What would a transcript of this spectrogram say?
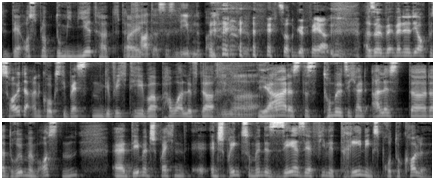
der Ostblock dominiert hat. Dein Vater ist das lebende Beispiel dafür. so ungefähr. Also wenn du dir auch bis heute anguckst, die besten Gewichtheber, Powerlifter, Ringer, ja, das, das tummelt sich halt alles da, da drüben im Osten. Äh, dementsprechend äh, entspringt zumindest sehr, sehr viele Trainingsprotokolle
